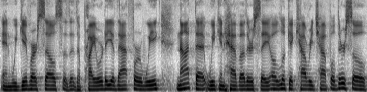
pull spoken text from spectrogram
and we give ourselves the, the priority of that for a week. Not that we can have others say oh look at calvary chapel. They're so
